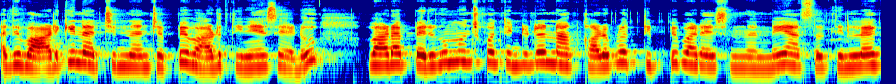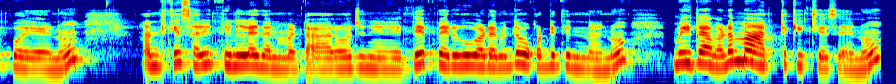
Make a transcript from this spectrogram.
అది వాడికి నచ్చిందని చెప్పి వాడు తినేసాడు. వాడు ఆ పెరుగు ముంచుకొని తింటుంటే నాకు కడుపులో తిప్పి పడేసిందండి. అసలు తినలేకపోయాను. అందుకే సరి తినలేదనమాట ఆ రోజు నేనైతే పెరుగు వడ మీద ఒకటి తిన్నాను. మిగతా వడ మా అత్తకి ఇచ్చేసాను.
